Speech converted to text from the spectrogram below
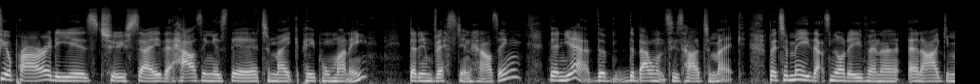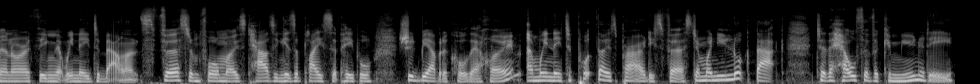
your priority is to say that housing is there to make people money, that invest in housing, then yeah, the the balance is hard to make. But to me, that's not even a, an argument or a thing that we need to balance. First and foremost, housing is a place that people should be able to call their home, and we need to put those priorities first. And when you look back to the health of a community,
